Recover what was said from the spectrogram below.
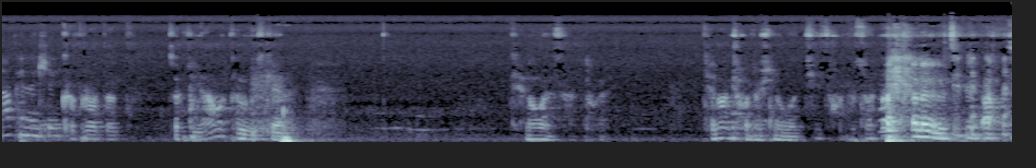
Яа кино лээ. Копродод зөв ямар кино үзлээ. Кино байсан тухай. Кино чухал биш нөгөө чи чухал байсан. Киног үзэх багц.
